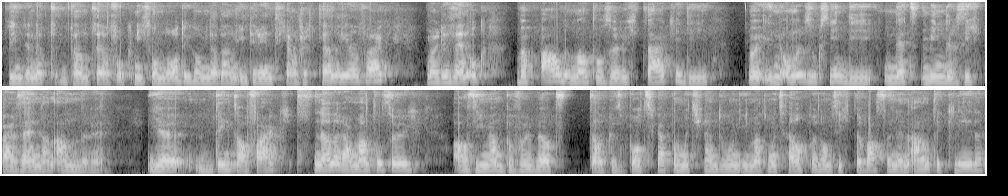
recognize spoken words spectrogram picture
vinden het dan zelf ook niet zo nodig om dat aan iedereen te gaan vertellen heel vaak. Maar er zijn ook bepaalde mantelzorgtaken die we in onderzoek zien die net minder zichtbaar zijn dan andere. Je denkt al vaak sneller aan mantelzorg als iemand bijvoorbeeld telkens boodschappen moet gaan doen, iemand moet helpen om zich te wassen en aan te kleden.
